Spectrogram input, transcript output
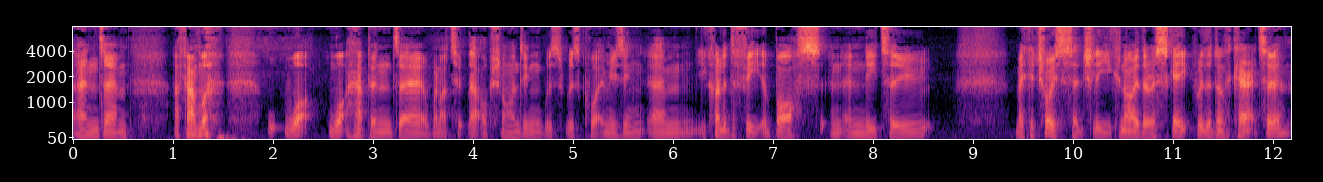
and um, I found what what what happened uh, when I took that optional ending was was quite amusing. Um, you kind of defeat a boss and, and need to make a choice. Essentially, you can either escape with another character,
